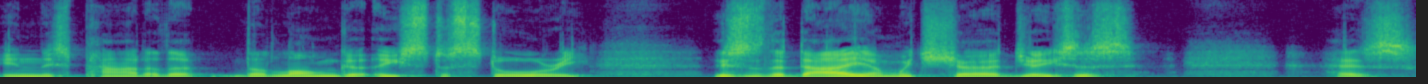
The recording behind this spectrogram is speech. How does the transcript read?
in this part of the, the longer Easter story. This is the day on which uh, Jesus has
